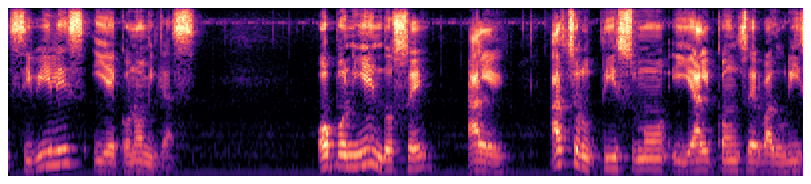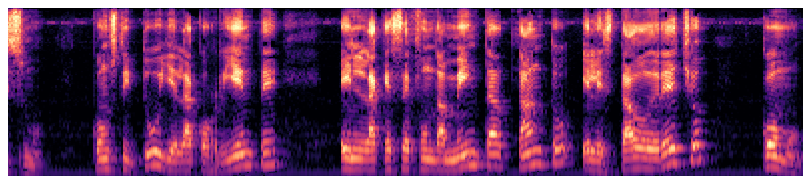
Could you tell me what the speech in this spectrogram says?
civiles y económicas, oponiéndose al absolutismo y al conservadurismo, constituye la corriente en la que se fundamenta tanto el Estado de Derecho como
